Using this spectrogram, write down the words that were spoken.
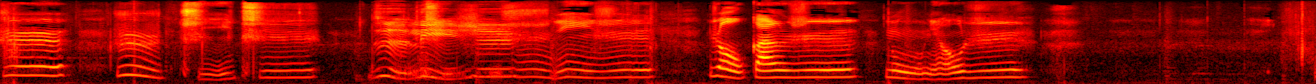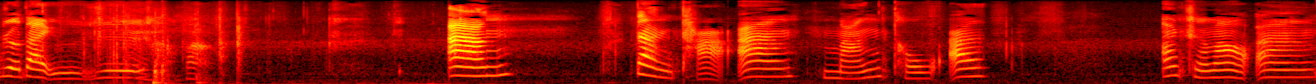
日日期吃，日历日，肉干日，乳牛日，热带雨日，安，蛋挞安，馒头安，安全帽安。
